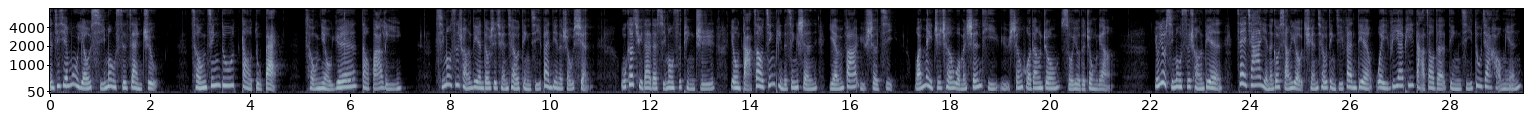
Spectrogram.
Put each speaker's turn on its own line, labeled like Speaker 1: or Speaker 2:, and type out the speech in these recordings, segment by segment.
Speaker 1: 本期节目由席梦思赞助。从京都到杜拜，从纽约到巴黎，席梦思床垫都是全球顶级饭店的首选。无可取代的席梦思品质，用打造精品的精神研发与设计，完美支撑我们身体与生活当中所有的重量。拥有席梦思床垫，在家也能够享有全球顶级饭店为 VIP 打造的顶级度假好眠。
